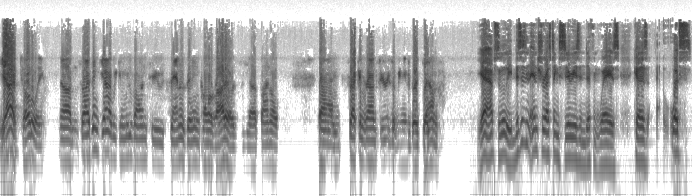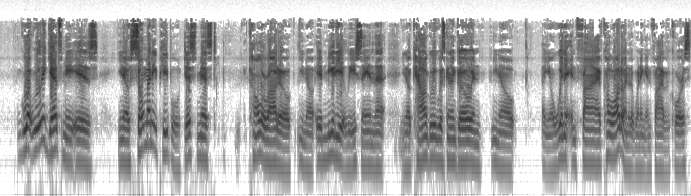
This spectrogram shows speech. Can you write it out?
Yeah, totally. Um, so I think yeah, we can move on to San Jose and Colorado as the uh, final um, second round series that we need to break down. Yeah, absolutely. This is an interesting series in different ways because what's what really gets me is you know so many people dismissed Colorado, you know, immediately saying that you know Calgary was going to go and you know uh, you know win it in five. Colorado ended up winning in five, of course,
